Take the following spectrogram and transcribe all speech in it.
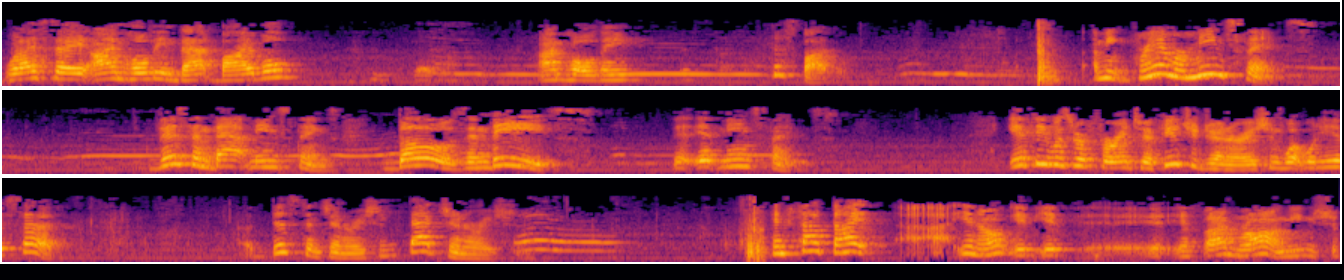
When I say I'm holding that Bible, I'm holding this Bible. I mean, grammar means things. This and that means things. Those and these. It, means things. If he was referring to a future generation, what would he have said? A distant generation, that generation. In fact, I, you know, if, if, if I'm wrong, you can show,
